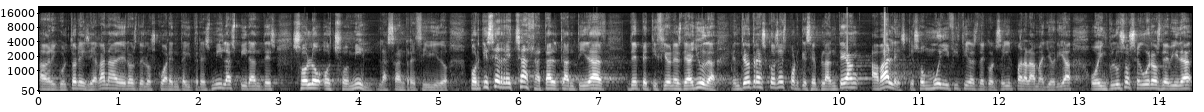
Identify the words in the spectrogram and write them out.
a agricultores y a ganaderos, de los 43.000 aspirantes, solo 8.000 las han recibido. ¿Por qué se rechaza tal cantidad de peticiones de ayuda? Entre otras cosas porque se plantean avales, que son muy difíciles de conseguir para la mayoría, o incluso seguros de vida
